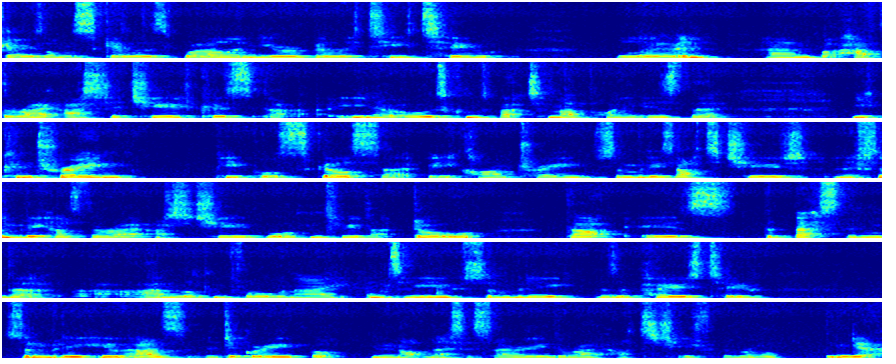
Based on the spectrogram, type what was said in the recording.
goes on skill as well and your ability to learn, um, but have the right attitude. Because uh, you know, it always comes back to my point is that you can train people's skill set, but you can't train somebody's attitude. And if somebody has the right attitude walking through that door, that is the best thing that I'm looking for when I interview somebody, as opposed to somebody who has a degree but not necessarily the right attitude for the role. Yeah,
